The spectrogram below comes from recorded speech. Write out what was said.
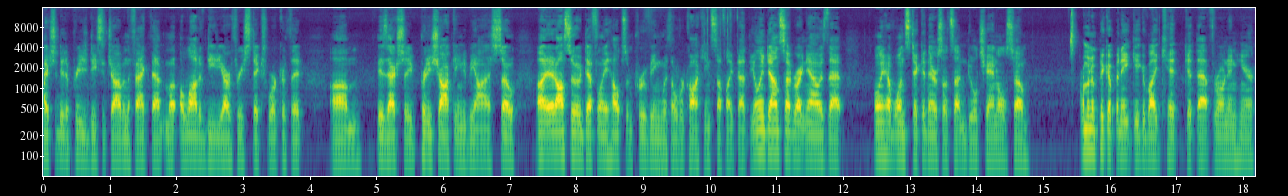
Actually did a pretty decent job in the fact that a lot of DDR3 sticks work with it um, is actually pretty shocking to be honest. So uh, it also definitely helps improving with overclocking and stuff like that. The only downside right now is that I only have one stick in there, so it's not in dual channel. So I'm going to pick up an 8 gigabyte kit, get that thrown in here.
